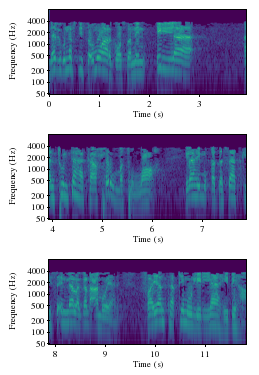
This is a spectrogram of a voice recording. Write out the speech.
nebigu naftiisa uma argoosanin ilaa an tuntahaka xurmat allah ilaahay muqadasaadkiisa in meel laga dhaca mooyaane fayantaqimu lilaahi biha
